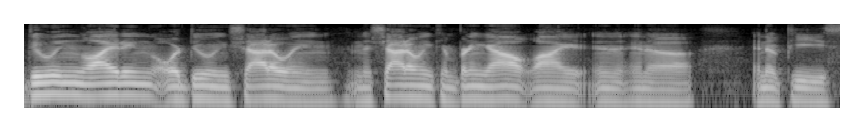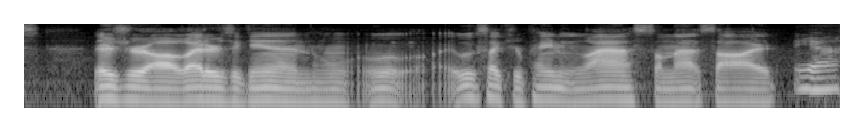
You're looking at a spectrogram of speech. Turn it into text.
doing lighting or doing shadowing. And the shadowing can bring out light in, in a in a piece. There's your uh, letters again. It looks like you're painting last on that side. Yeah.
